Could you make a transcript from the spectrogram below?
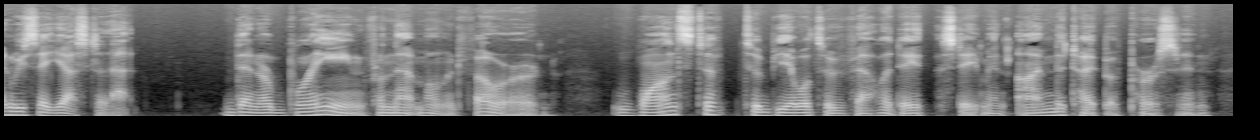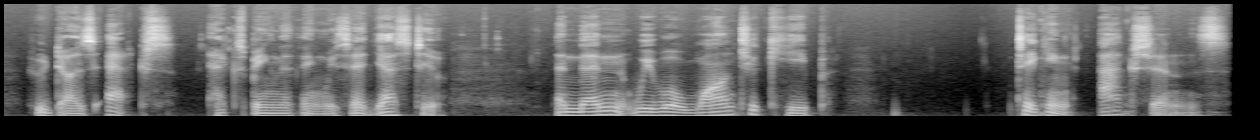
and we say yes to that, then our brain from that moment forward wants to, to be able to validate the statement, I'm the type of person who does X, X being the thing we said yes to. And then we will want to keep taking actions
